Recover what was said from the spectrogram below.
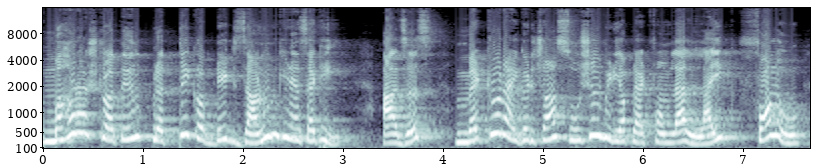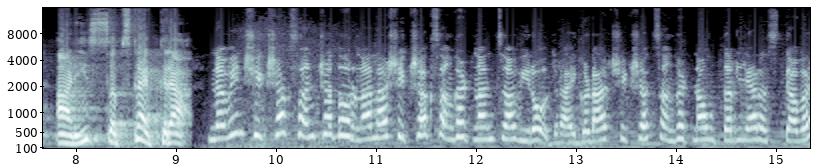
महाराष्ट्रातील प्रत्येक अपडेट जाणून घेण्यासाठी आजच मेट्रो रायगडच्या सोशल मीडिया प्लॅटफॉर्मला लाईक फॉलो आणि सबस्क्राईब करा. नवीन शिक्षक संच धोरणाला शिक्षक संघटनांचा विरोध. रायगडात शिक्षक संघटना उतरल्या रस्त्यावर.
